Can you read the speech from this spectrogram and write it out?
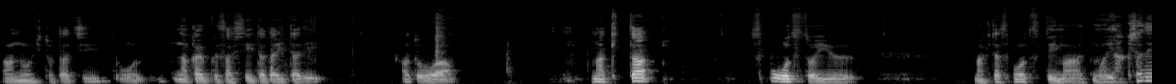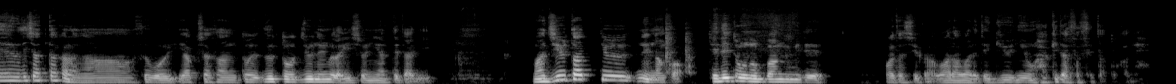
あの人たちを仲良くさせていただいたり、あとは、まあ、北スポーツという、まあ、北スポーツって今、もう役者で売れちゃったからな。すごい役者さんとずっと10年ぐらい一緒にやってたり、マジ歌っていうね、なんか、テレ東の番組で私が笑われて牛乳を吐き出させたとかね。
